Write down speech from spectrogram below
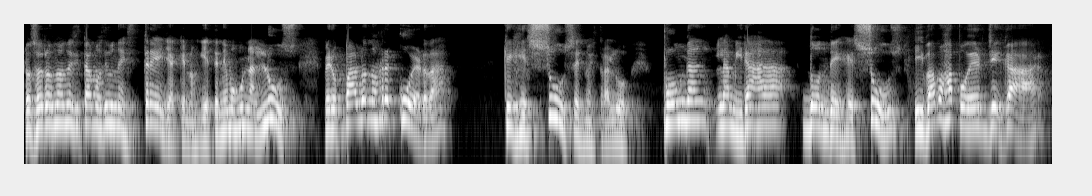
Nosotros no necesitamos de una estrella que nos guíe, tenemos una luz, pero Pablo nos recuerda que Jesús es nuestra luz. Pongan la mirada donde Jesús y vamos a poder llegar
